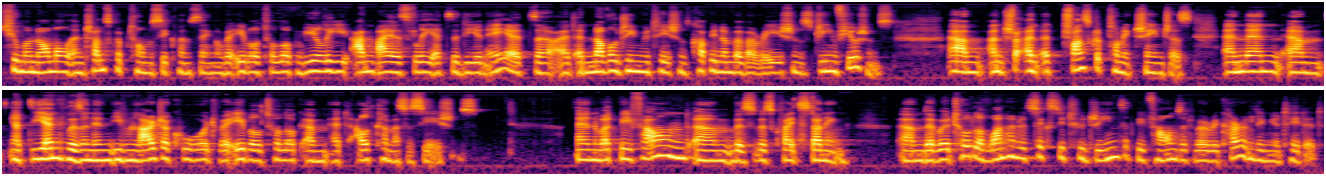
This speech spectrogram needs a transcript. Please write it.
tumor normal, and transcriptome sequencing. And we're able to look really unbiasedly at the DNA, at, the, at, at novel gene mutations, copy number variations, gene fusions. Um, and, tra- and uh, transcriptomic changes. And then um, at the end, with an, even larger cohort, we're able to look um, at outcome associations. And what we found um, was, was quite stunning. Um, there were a total of 162 genes that we found that were recurrently mutated.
